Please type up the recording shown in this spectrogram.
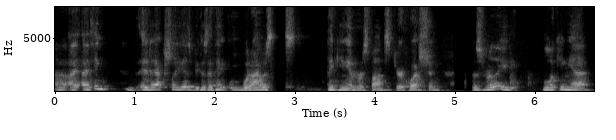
uh, I, I think it actually is because I think what I was thinking in response to your question was really looking at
